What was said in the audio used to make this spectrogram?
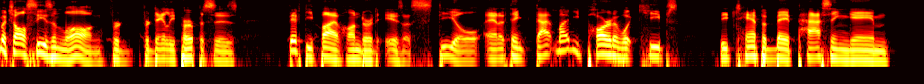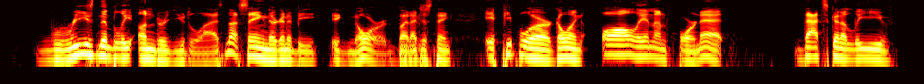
much all season long for, for daily purposes. 5,500 is a steal, and I think that might be part of what keeps the Tampa Bay passing game reasonably underutilized. I'm not saying they're going to be ignored, but I just think if people are going all in on Fournette, that's going to leave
